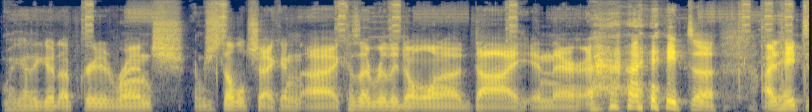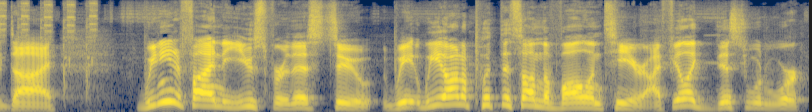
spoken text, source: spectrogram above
we got a good upgraded wrench. I'm just double checking because I, I really don't want to die in there. I hate to. I'd hate to die. We need to find a use for this too. We we ought to put this on the volunteer. I feel like this would work.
